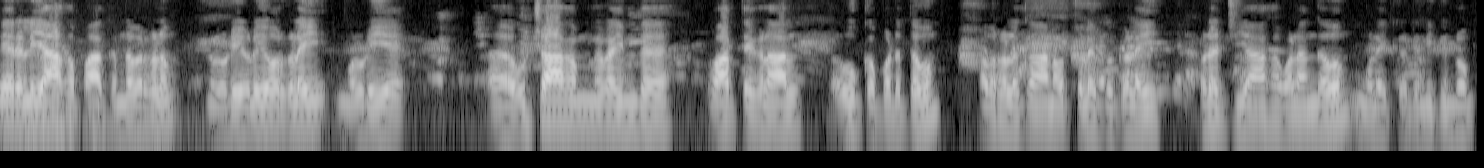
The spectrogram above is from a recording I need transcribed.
நேரலியாக பார்க்கின்றவர்களும் உங்களுடைய இளையோர்களை உங்களுடைய உற்சாகம் நிறைந்த வார்த்தைகளால் ஊக்கப்படுத்தவும் அவர்களுக்கான ஒத்துழைப்புகளை தொடர்ச்சியாக வழங்கவும் உங்களை கேட்டு நிற்கின்றோம்.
